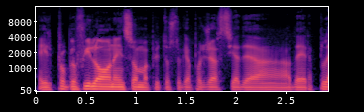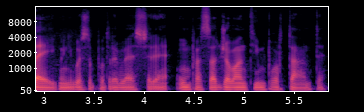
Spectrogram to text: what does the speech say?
il proprio filone insomma, piuttosto che appoggiarsi ad, ad AirPlay. Quindi questo potrebbe essere un passaggio avanti importante.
